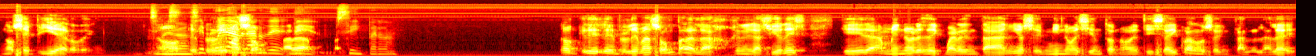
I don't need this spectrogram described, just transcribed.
no se pierden. ¿no? El ¿Se puede problema son de, para- de- Sí, perdón. no, el, el problema son para las generaciones que eran menores de 40 años en 1996 cuando se instaló la ley.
